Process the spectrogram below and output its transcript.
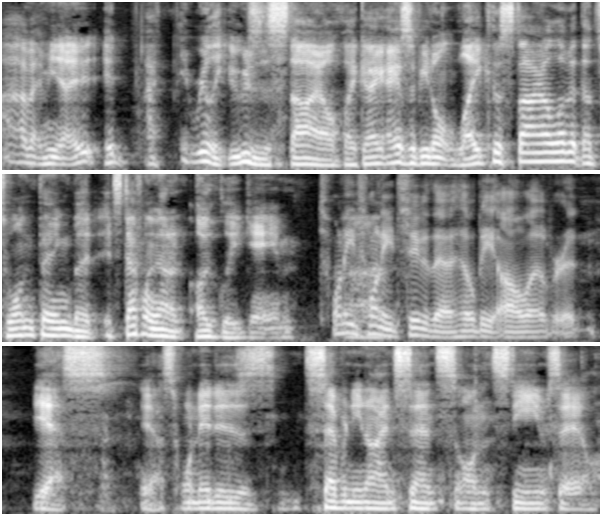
I mean, it it, it really oozes style. Like, I guess if you don't like the style of it, that's one thing, but it's definitely not an ugly game. 2022, though, he'll be all over it. Yes, yes. When it is seventy nine cents on Steam sale.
